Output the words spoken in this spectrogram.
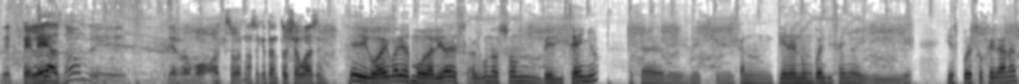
de peleas, ¿no? De, de robots o no sé qué tanto show hacen. Sí, digo, hay varias modalidades. Algunos son de diseño, o sea, de, de que tienen un buen diseño y, y es por eso que ganan.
